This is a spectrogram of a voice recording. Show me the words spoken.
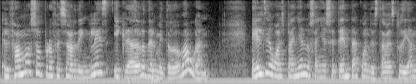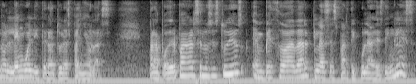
el famoso profesor de inglés y creador del método Vaughan. Él llegó a España en los años 70 cuando estaba estudiando lengua y literatura españolas. Para poder pagarse los estudios empezó a dar clases particulares de inglés.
